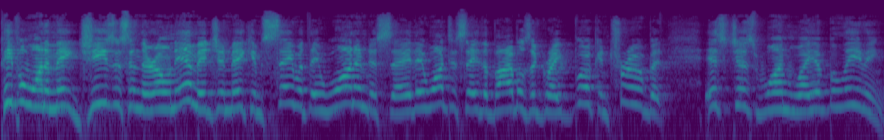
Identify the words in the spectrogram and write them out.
People want to make Jesus in their own image and make him say what they want him to say. They want to say the Bible's a great book and true, but it's just one way of believing.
